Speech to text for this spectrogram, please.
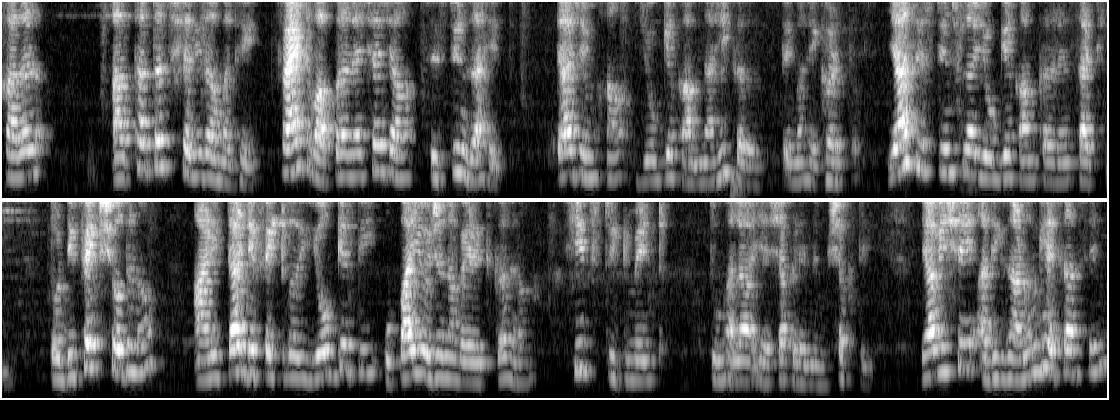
कारण अर्थातच शरीरामध्ये फॅट वापरण्याच्या ज्या सिस्टीम्स आहेत त्या जेव्हा योग्य काम नाही करत तेव्हा हे घडतं. या सिस्टीम्सला योग्य काम करण्यासाठी तो डिफेक्ट शोधणं आणि त्या डिफेक्टवर योग्य ती उपाययोजना वेळेत करणं हीच ट्रीटमेंट तुम्हाला यशाकडे नेऊ शकते. याविषयी अधिक जाणून घ्यायचं असेल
